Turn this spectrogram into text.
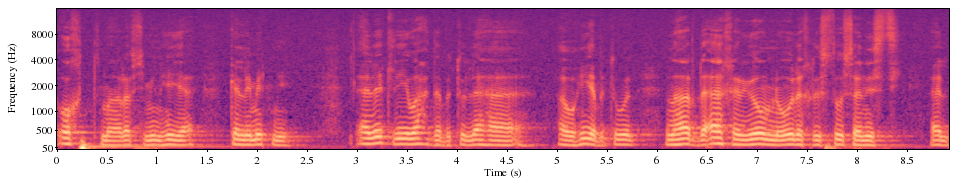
أخت ما أعرفش مين هي كلمتني قالت لي واحدة بتقول لها أو هي بتقول النهاردة آخر يوم نقول خريستوس أنستي قال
